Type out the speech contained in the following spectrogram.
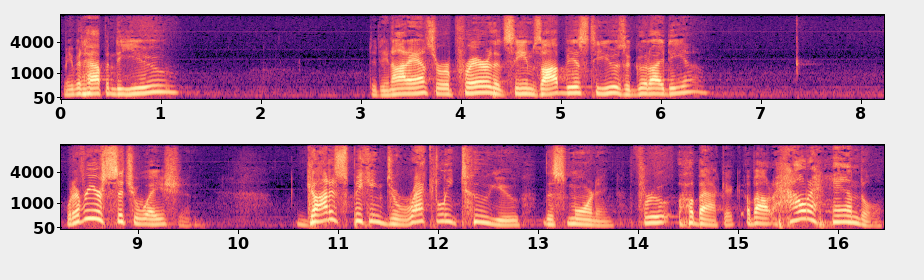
Maybe it happened to you. Did he not answer a prayer that seems obvious to you as a good idea? Whatever your situation, God is speaking directly to you this morning through Habakkuk about how to handle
